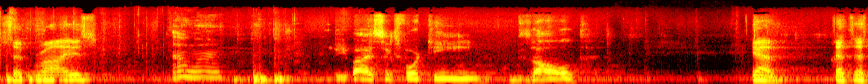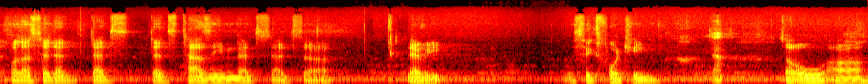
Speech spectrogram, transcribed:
Sunrise, Oh wow. Levi six fourteen Exalt. Yeah, that's, that's what I said. That that's that's Tazim. That's that's uh, Levi. Six fourteen. Yeah. So uh,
